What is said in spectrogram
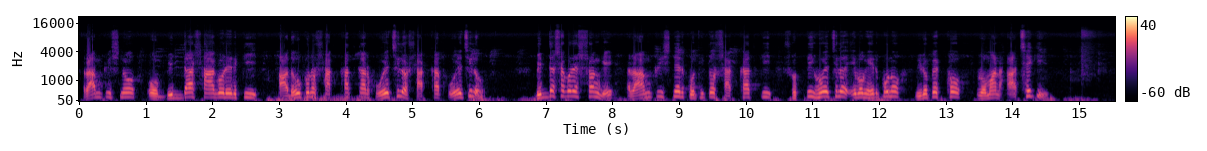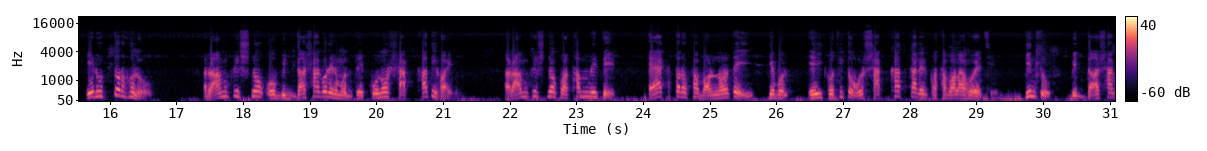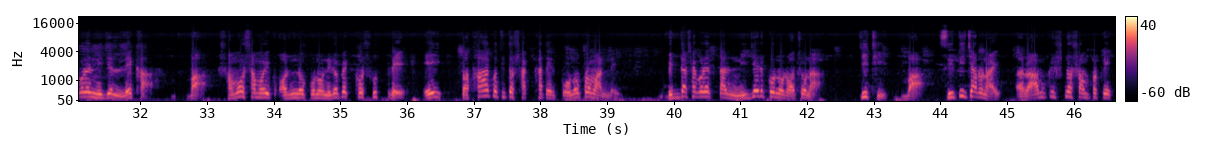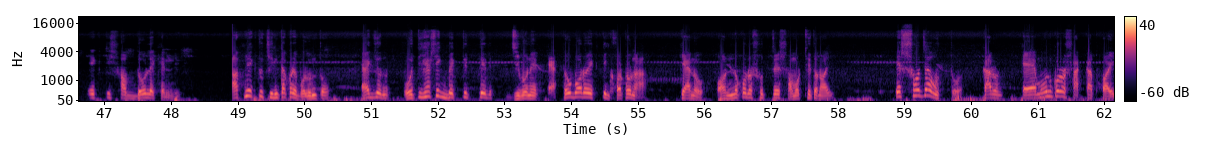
রামকৃষ্ণ ও বিদ্যাসাগরের কি আদৌ কোনো সাক্ষাৎকার হয়েছিল, সাক্ষাৎ হয়েছিল? বিদ্যাসাগরের সঙ্গে রামকৃষ্ণের কথিত সাক্ষাৎ কি সত্যি হয়েছিল এবং এর কোনো নিরপেক্ষ প্রমাণ আছে কি? এর উত্তর হলো, রামকৃষ্ণ ও বিদ্যাসাগরের মধ্যে কোনো সাক্ষাৎই হয়নি। রামকৃষ্ণ কথামৃতের একতরফা বর্ণনাতেই কেবল এই কথিত সাক্ষাৎকারের কথা বলা হয়েছে। কিন্তু বিদ্যাসাগরের নিজের লেখা বা সমসাময়িক অন্য কোনো নিরপেক্ষ সূত্রে এই তথাকথিত সাক্ষাতের কোনো প্রমাণ নেই। বিদ্যাসাগরের তার নিজের কোনো রচনা, চিঠি বা স্মৃতিচারণায় রামকৃষ্ণ সম্পর্কে একটি শব্দও লেখেননি। আপনি একটু চিন্তা করে বলুন তো। একজন ঐতিহাসিক ব্যক্তিত্বের জীবনের এত বড় একটি ঘটনা কেন অন্য কোনো সূত্রে সমর্থিত নয়? এর সোজা উত্তর, কারণ এমন কোনো সাক্ষাৎ হয়নি।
